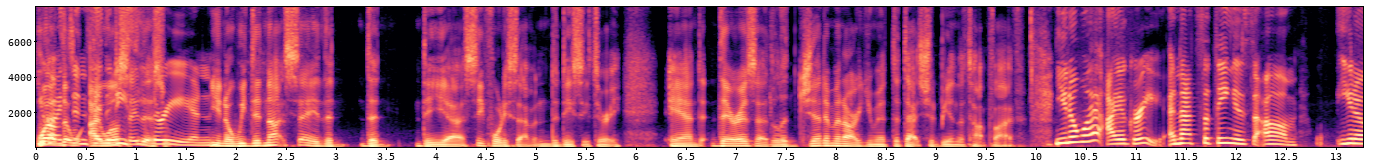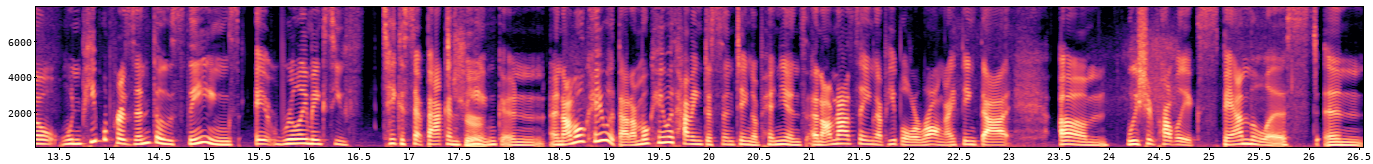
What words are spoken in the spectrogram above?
you well, guys the- didn't I the will say this, DC3. And you know, we did not say the the the uh, C forty seven, the DC three, and there is a legitimate argument that that should be in the top five. You know what? I agree. And that's the thing is, um, you know, when people present those things, it really makes you th- take a step back and Sure. think and and I'm okay with that. I'm okay with having dissenting opinions and I'm not saying that people are wrong. I think that um, we should probably expand the list and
